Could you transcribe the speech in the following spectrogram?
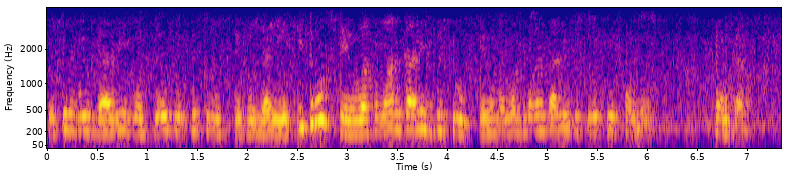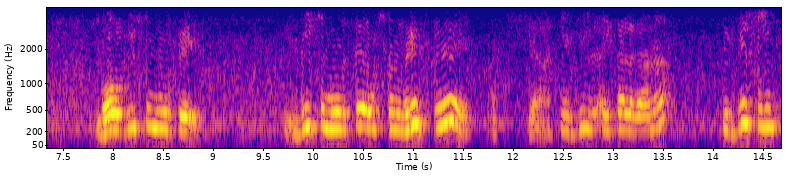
चतुर्भुजादी वस्तुओं के किस रूप से हो जाइए किस रूप से वर्तमान कालिक विश्व रूप से मतलब वर्तमान कालिक विश्व रूप से छोड़कर बहुत विश्व मूर्ति विश्व मूर्ति उपसंग्रहित अच्छा कि ऐसा लगाना कि विश्व रूप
